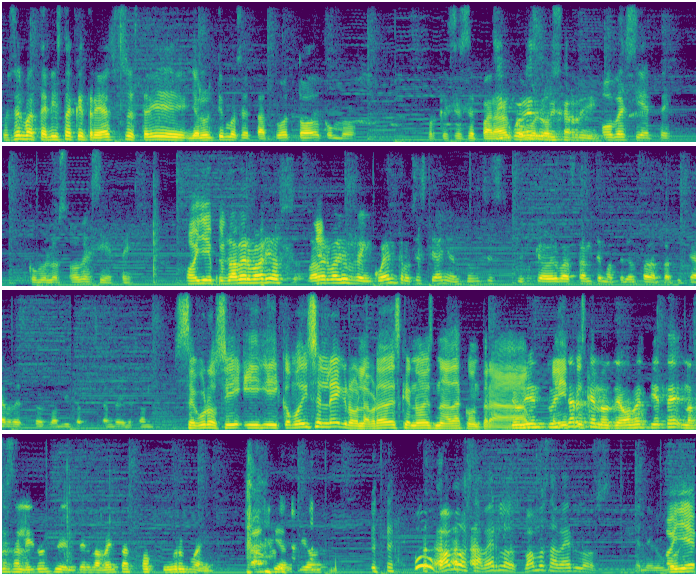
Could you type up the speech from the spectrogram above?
Pues el baterista que traía sus estrellas y al último se tatuó todo como porque se separaron Sí, por como eso, los mi Harry. OV7, como los OV7. Oye, Pues pues va a haber varios, va a haber varios reencuentros este año, entonces creo que va a haber bastante material para platicar de estas banditas que están regresando. seguro sí. Y, y como dice el negro, la verdad es que no es nada contra. Yo vi en Twitter Valientes. que los de OV7 no se salieron del, del 90 Pop Tour, güey. Gracias, Dios. Uh, vamos a verlos, vamos a verlos. En el Oye,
